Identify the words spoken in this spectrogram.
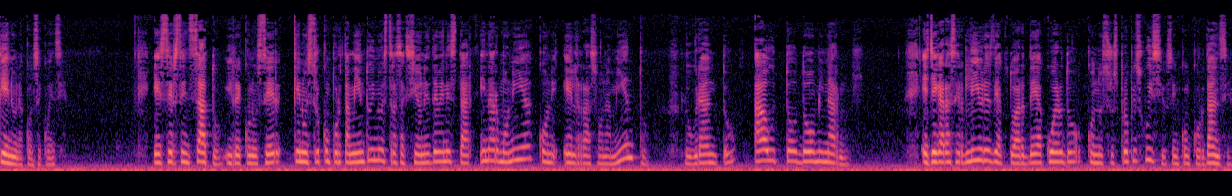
tiene una consecuencia es ser sensato y reconocer que nuestro comportamiento y nuestras acciones deben estar en armonía con el razonamiento, logrando autodominarnos. Es llegar a ser libres de actuar de acuerdo con nuestros propios juicios en concordancia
